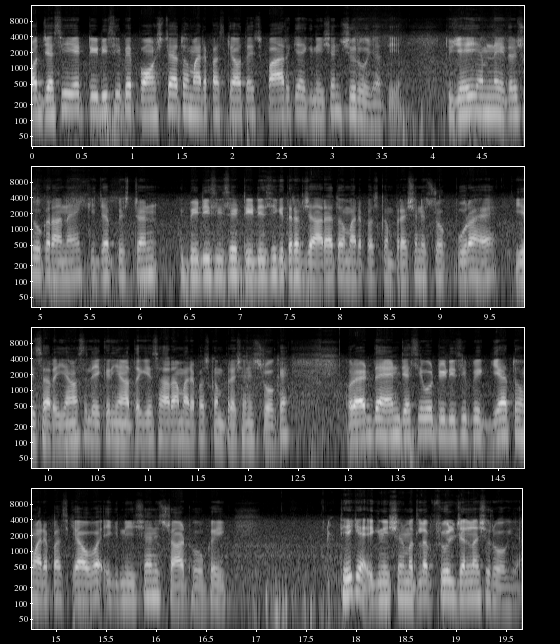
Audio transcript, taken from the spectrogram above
और जैसे ही ये टीडीसी पे पहुँचता है तो हमारे पास क्या होता है? स्पार्क की इग्निशन शुरू हो जाती है। तो यही हमने इधर शो कराना है कि जब पिस्टन बीडीसी से टीडीसी की तरफ़ जा रहा है तो हमारे पास कंप्रेशन स्ट्रोक पूरा है। ये सारा यहाँ से लेकर यहाँ तक ये सारा हमारे पास कंप्रेशन स्ट्रोक है। और एट द एंड जैसे वो टीडीसी पे गया तो हमारे पास क्या हुआ? इग्निशन स्टार्ट हो गई। ठीक है? इग्निशन मतलब फ्यूल जलना शुरू हो गया।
